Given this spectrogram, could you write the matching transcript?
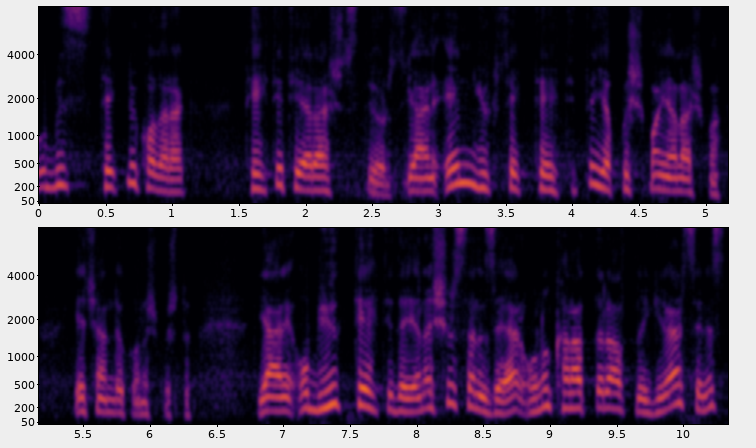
Bu biz teknik olarak tehdit hiyerarşisi diyoruz. Yani en yüksek tehditte yapışma, yanaşma. Geçen de konuşmuştuk. Yani o büyük tehdide yanaşırsanız eğer, onun kanatları altına girerseniz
